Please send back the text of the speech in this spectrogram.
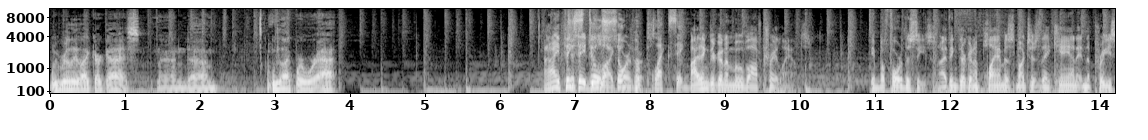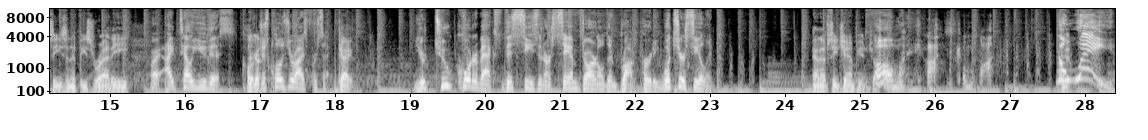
we really like our guys, and um, we like where we're at. I think Just they do like so where they're perplexing. I think they're going to move off Trey Lance before the season. I think they're going to play him as much as they can in the preseason if he's ready. All right, I tell you this. Clo- gonna, just close your eyes for a sec. Okay. Your two quarterbacks this season are Sam Darnold and Brock Purdy. What's your ceiling? NFC Championship. Oh my gosh, come on. No yeah, way.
